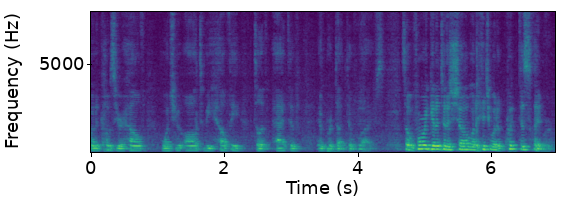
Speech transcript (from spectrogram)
when it comes to your health. I want you all to be healthy, to live active and productive lives. So before we get into the show, I'm going to hit you with a quick disclaimer.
